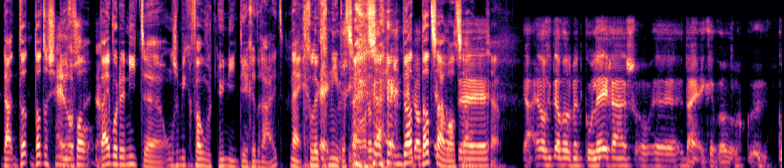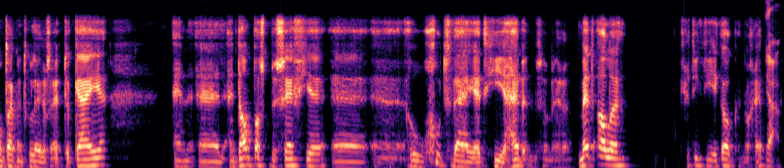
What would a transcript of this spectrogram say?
nou, dat, dat is in En ieder geval. ja. Wij worden niet. eh, onze microfoon wordt nu niet dichtgedraaid. Nee, gelukkig Nee, niet. Dat zou wat zijn. Dat, dat, zou en wat zijn. Zo. Ja, en als ik dan wel eens met collega's, eh, nou ja, ik heb wel contact met collega's uit Turkije. En, eh, en dan pas besef je eh, hoe goed wij het hier hebben, zou ik zeggen. Met alle kritiek die ik ook nog heb. Ja.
